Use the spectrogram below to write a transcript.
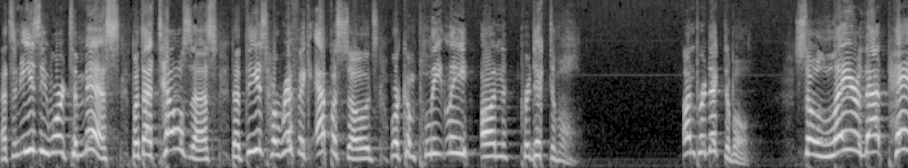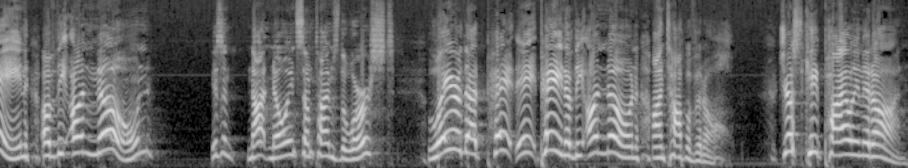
That's an easy word to miss, but that tells us that these horrific episodes were completely unpredictable. Unpredictable. So layer that pain of the unknown. Isn't not knowing sometimes the worst? Layer that eh, pain of the unknown on top of it all. Just keep piling it on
